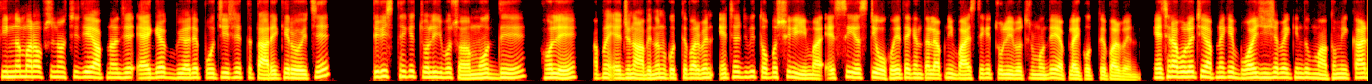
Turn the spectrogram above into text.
তিন নম্বর অপশন হচ্ছে যে, আপনার যে এক এক দুই হাজার পঁচিশের তারিখে রয়েছে, তিরিশ থেকে চল্লিশ বছর মধ্যে হলে আপনি এর জন্য আবেদন করতে পারবেন। এছাড়া যদি তপশিলি বা এসসি এসটি ও হয়ে থাকেন, তাহলে আপনি বাইশ থেকে চল্লিশ বছরের মধ্যে অ্যাপ্লাই করতে পারবেন। এছাড়া বলেছি, আপনাকে বয়স হিসেবে কিন্তু মাধ্যমিক কার্ড,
